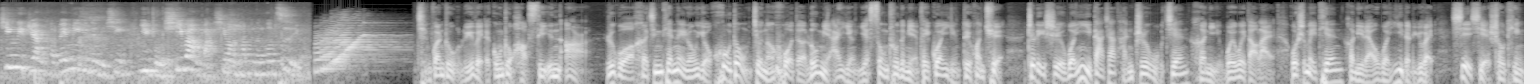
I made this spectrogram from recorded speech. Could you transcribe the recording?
经历这样可悲命运的女性一种希望吧，希望他们能够自由。请关注吕伟的公众号 CNR。如果和今天内容有互动，就能获得卢米埃影业送出的免费观影兑换券。这里是文艺大家谈之午间，和你娓娓道来。我是每天和你聊文艺的吕伟，谢谢收听。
